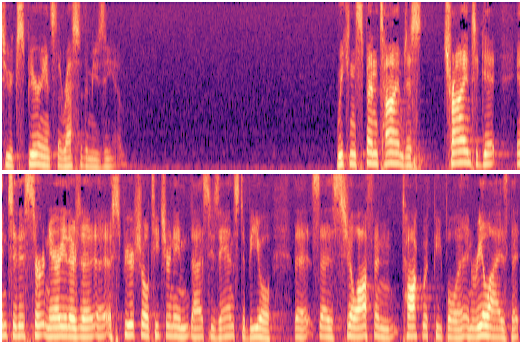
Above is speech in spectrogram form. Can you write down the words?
to experience the rest of the museum. We can spend time just trying to get into this certain area. There's a, a spiritual teacher named uh, Suzanne Stabile that says she'll often talk with people and, and realize that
